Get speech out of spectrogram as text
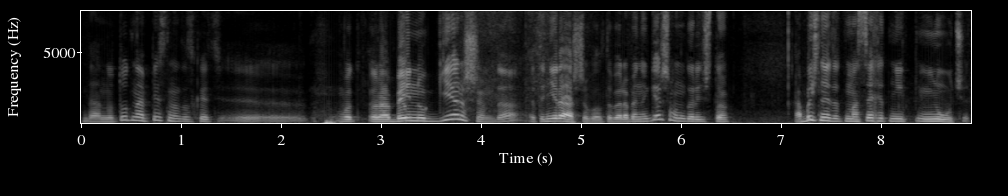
Да, но тут написано, так сказать, э, вот Рабейну Гершем, да, это не Раша был, это Рабейну Гершем, он говорит, что обычно этот Масехет не, не учат.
